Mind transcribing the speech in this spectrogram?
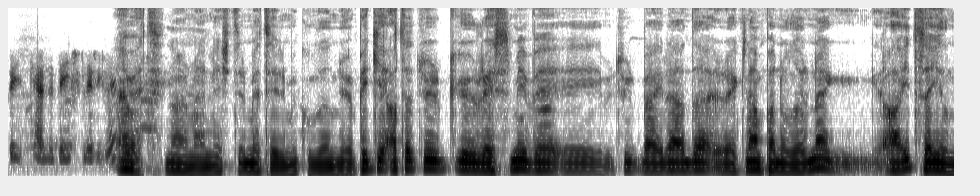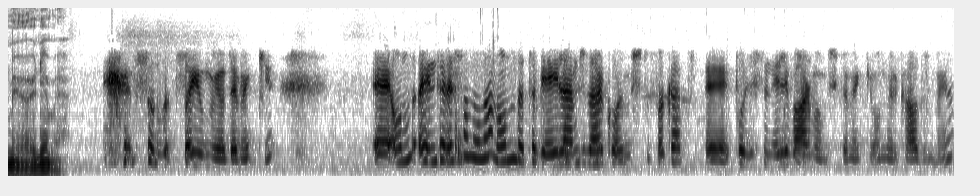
kendi deyişleriyle. Evet normalleştirme terimi kullanılıyor. Peki Atatürk resmi ve e, Türk bayrağı da reklam panolarına ait sayılmıyor öyle mi? sayılmıyor demek ki. E, onun, enteresan olan onu da tabii eylemciler koymuştu. Fakat e, polisin eli varmamış demek ki onları kaldırmaya.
